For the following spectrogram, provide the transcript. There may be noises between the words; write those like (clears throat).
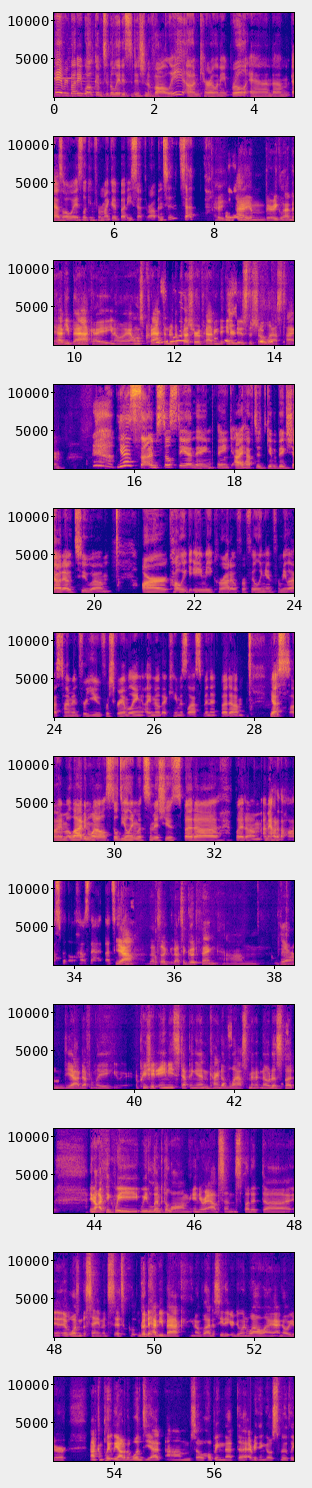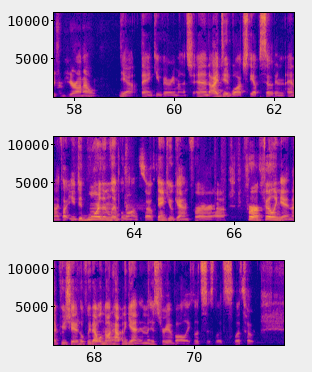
Hey, everybody, welcome to the latest edition of Volley. I'm Carolyn April, and um, as always, looking for my good buddy Seth Robinson. Seth. Hey, hello. I am very glad to have you back. I, you know, I almost cracked under the pressure of having to (laughs) introduce the show last time. Yes, I'm still standing. Thank. I have to give a big shout out to um, our colleague Amy Carrado for filling in for me last time, and for you for scrambling. I know that came as last minute, but um, yes, I'm alive and well, still dealing with some issues, but uh, but um, I'm out of the hospital. How's that? That's good. yeah, that's a that's a good thing. Um, yeah, and yeah, definitely appreciate Amy stepping in, kind of last minute notice, but you know, I think we we limped along in your absence, but it uh, it, it wasn't the same. It's it's good to have you back. You know, glad to see that you're doing well. I, I know you're not completely out of the woods yet. Um, so hoping that uh, everything goes smoothly from here on out. Yeah, thank you very much. And I did watch the episode, and, and I thought you did more than limp along. So thank you again for uh, for filling in. I appreciate it. Hopefully that will not happen again in the history of volley. Let's just, let's let's hope.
